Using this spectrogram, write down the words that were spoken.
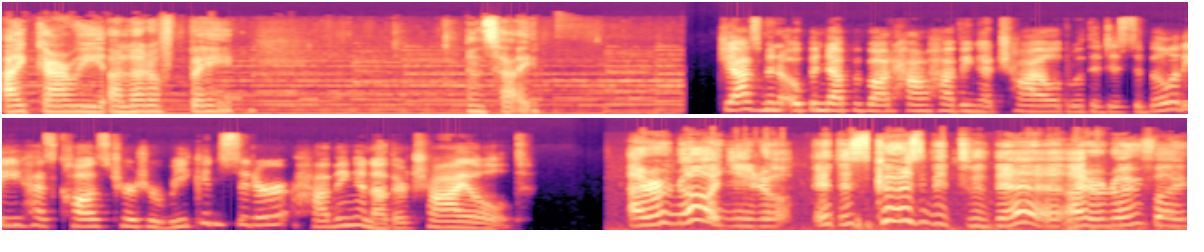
I carry a lot of pain inside. Jasmine opened up about how having a child with a disability has caused her to reconsider having another child. I don't know, you know, it scares me to death. I don't know if I.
